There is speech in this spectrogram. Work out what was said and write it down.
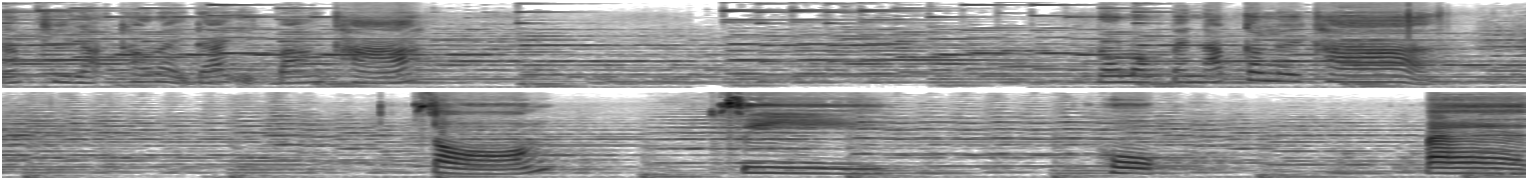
นับทีละเท่าไหร่ได้อีกบ้างคะ เราลองไปนับกันเลยค่ะสองสี่หกแปด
